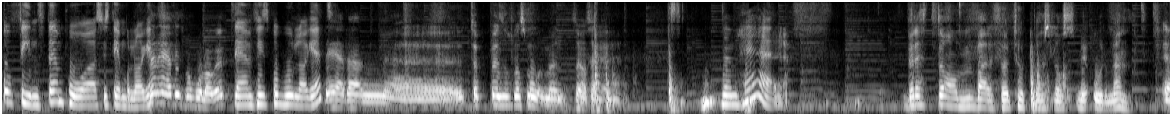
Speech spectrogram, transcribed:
Och finns den på Systembolaget? Den här finns på bolaget. Den finns på bolaget. Det är den eh, tuppen som slår smålmun, som jag säger. Den här. Berätta om varför tuppen slåss med ormen. Eh,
